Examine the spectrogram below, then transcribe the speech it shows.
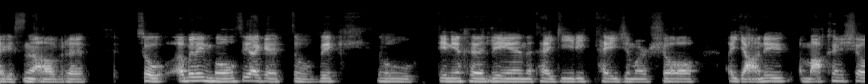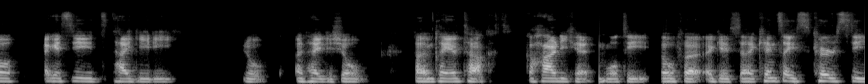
agus na ábre So a bhfuil mótaí aige do bhic nó dainecha léon a taigéirí taide mar seo a dheanú amachchan seo agus iad taigéirí an taide seo an léirtacht go háirithe mótaí ófa agus eh, cinsáiscursaí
